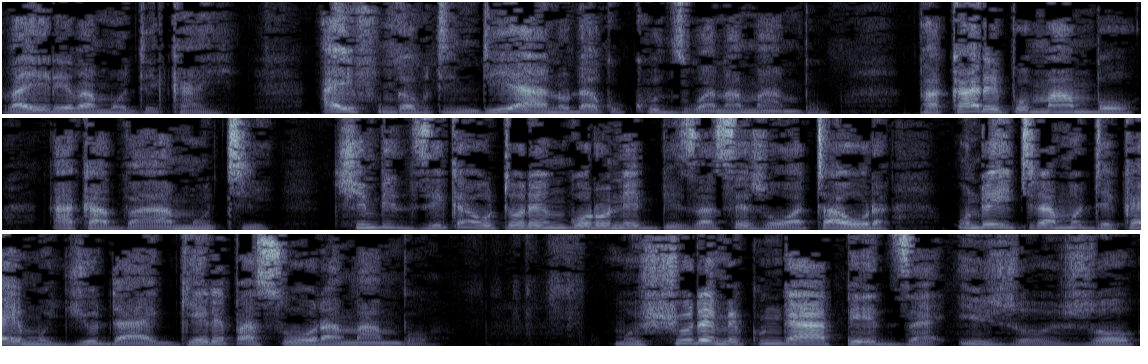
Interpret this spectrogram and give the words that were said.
vaireva modhekai. Aifunga kuti ndiye anoda kukudzwa namambo. Pakarepo mambo akabva amuti chimbidzika utore ngoro nebhiza sezvawataura undoitira modhekai mujudha agere pasuo ramambo. Mushure mekunge apedza izvozvo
